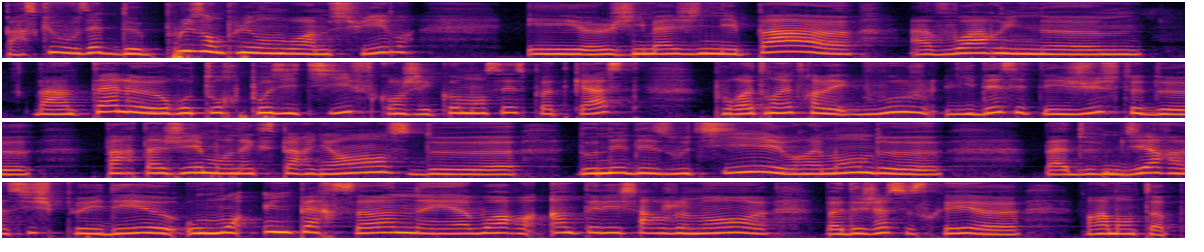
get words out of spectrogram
parce que vous êtes de plus en plus nombreux à me suivre et euh, j'imaginais pas euh, avoir une euh, ben, un tel retour positif quand j'ai commencé ce podcast. Pour être honnête avec vous, l'idée c'était juste de partager mon expérience, de donner des outils et vraiment de bah, de me dire si je peux aider au moins une personne et avoir un téléchargement, bah déjà ce serait vraiment top.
